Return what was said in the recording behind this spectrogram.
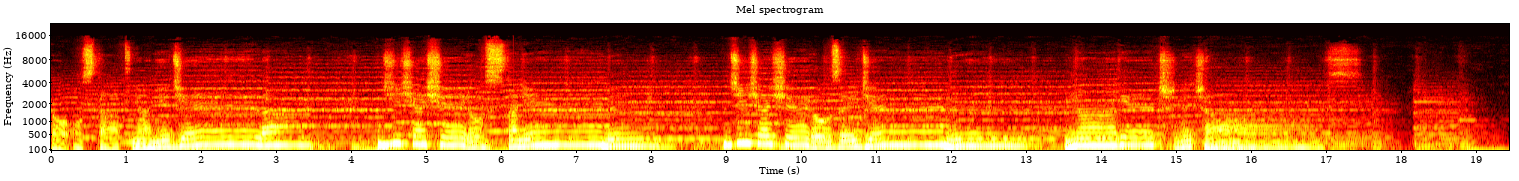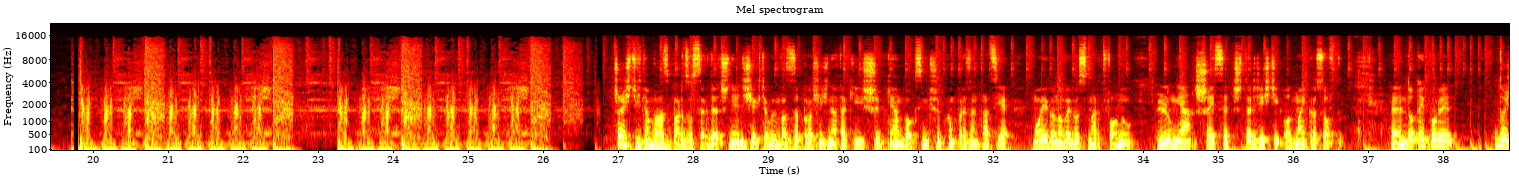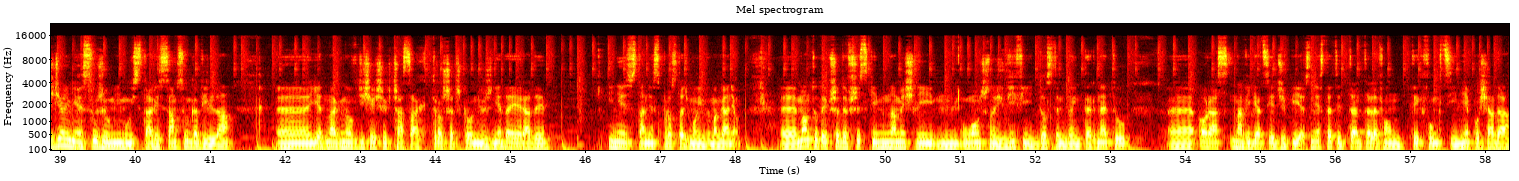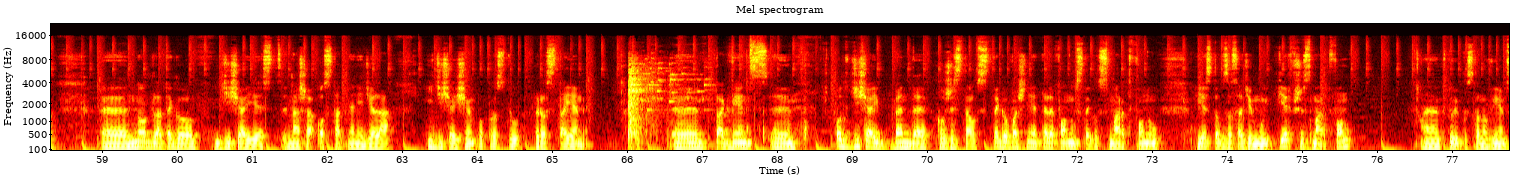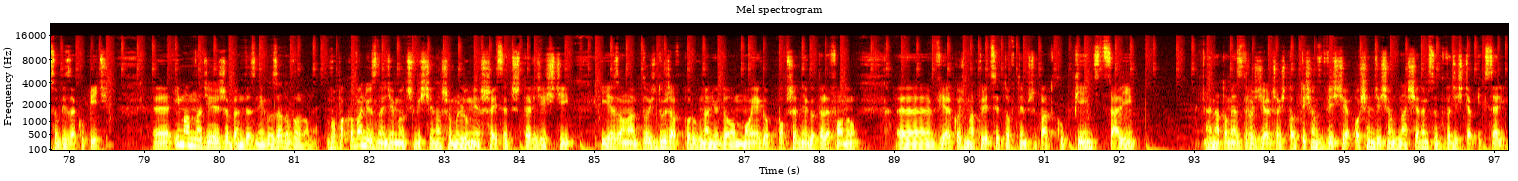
To ostatnia niedziela, dzisiaj się rozstaniemy, dzisiaj się rozejdziemy na wieczny czas. Cześć, witam Was bardzo serdecznie. Dzisiaj chciałbym Was zaprosić na taki szybki unboxing, szybką prezentację mojego nowego smartfonu Lumia 640 od Microsoftu. E, do tej pory dość dzielnie służył mi mój stary Samsung Avilla, e, jednak no, w dzisiejszych czasach troszeczkę on już nie daje rady i nie jest w stanie sprostać moim wymaganiom. E, mam tutaj przede wszystkim na myśli mm, łączność Wi-Fi, dostęp do internetu, oraz nawigację GPS. Niestety ten telefon tych funkcji nie posiada, e, no dlatego dzisiaj jest nasza ostatnia niedziela i dzisiaj się po prostu rozstajemy. E, tak więc od dzisiaj będę korzystał z tego właśnie telefonu, z tego smartfonu. Jest to w zasadzie mój pierwszy smartfon, który postanowiłem sobie zakupić. E, i mam nadzieję, że będę z niego zadowolony. W opakowaniu znajdziemy oczywiście naszą Lumię 640. Jest ona dość duża w porównaniu do mojego poprzedniego telefonu. E, wielkość matrycy to w tym przypadku 5 cali, natomiast rozdzielczość to 1280 na 720 pikseli.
